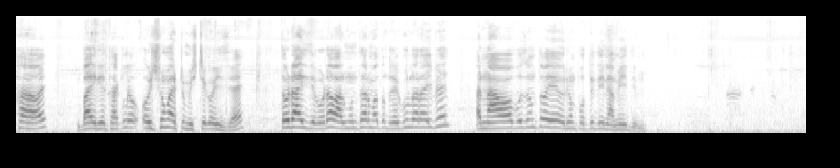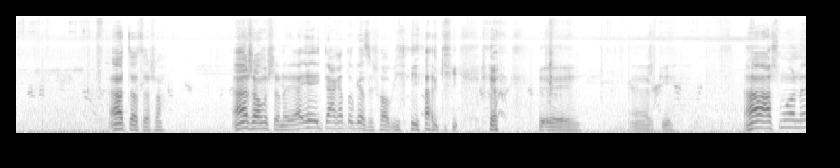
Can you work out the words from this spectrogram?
হয়, বাইরে থাকলে ওই সময় একটু মিস্টেক হয়ে যায়। তো ওটা আই যাবে ওটা আলমুন্থার মতন রেগুলার আইবে। আর না হওয়া পর্যন্ত এই ওইরকম প্রতিদিন আমিই দিব আচ্ছা আচ্ছা হ্যাঁ সমস্যা নেই। এই- টাকা তো গেছে সবই, আর কি। আর কি। হ্যাঁ আসমু মানে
